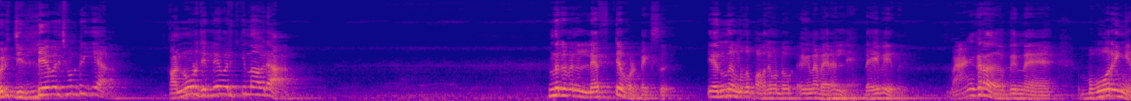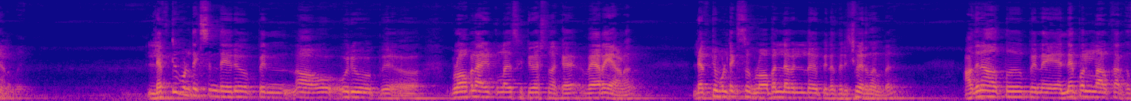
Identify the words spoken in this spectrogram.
ഒരു ജില്ലയെ ഭരിച്ചുകൊണ്ടിരിക്കുക. കണ്ണൂർ ജില്ലയെ ഭരിക്കുന്നവരാ. എന്നിട്ട് പിന്നെ ലെഫ്റ്റ് പൊളിറ്റിക്സ് എന്നുള്ളത് പറഞ്ഞുകൊണ്ട് ഇങ്ങനെ വരല്ലേ? ദയവ് ചെയ്ത്. ഭയങ്കര പിന്നെ ബോറിംഗ് ആണത് ലെഫ്റ്റ് പൊളിറ്റിക്സിന്റെ ഒരു പിന്നെ ഒരു ഗ്ലോബൽ ആയിട്ടുള്ള സിറ്റുവേഷനൊക്കെ വേറെയാണ്. ലെഫ്റ്റ് പൊളിറ്റിക്സ് ഗ്ലോബൽ ലെവലിൽ പിന്നെ തിരിച്ചു വരുന്നുണ്ട്. അതിനകത്ത് പിന്നെ എന്നെ പോലുള്ള ആൾക്കാർക്ക്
